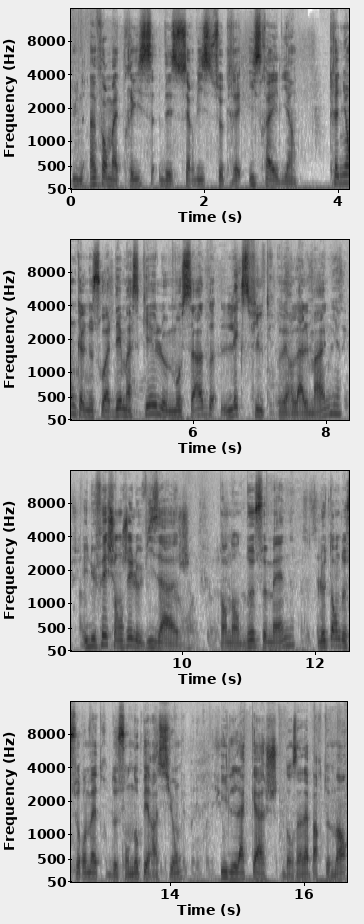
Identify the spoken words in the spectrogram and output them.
une informatrice des services secrets israéliens. Craignant qu'elle ne soit démasquée, le Mossad l'exfiltre vers l'Allemagne et lui fait changer le visage. Pendant deux semaines, le temps de se remettre de son opération, il la cache dans un appartement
